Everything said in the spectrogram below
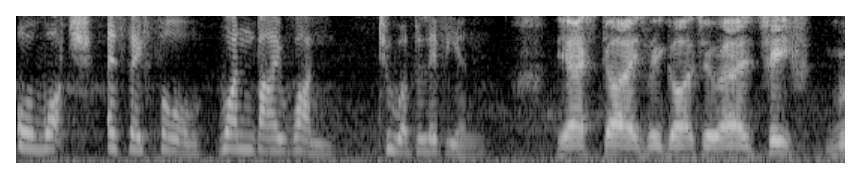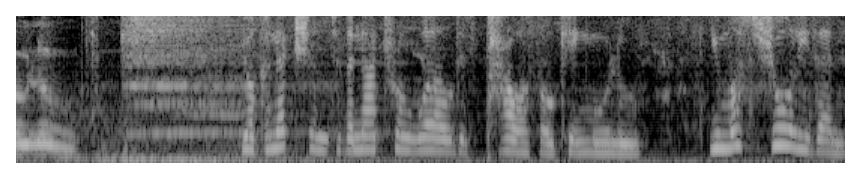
or watch as they fall, one by one, to oblivion. Yes, guys, we got to as Chief Mulu. Your connection to the natural world is powerful, King Mulu. You must surely then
